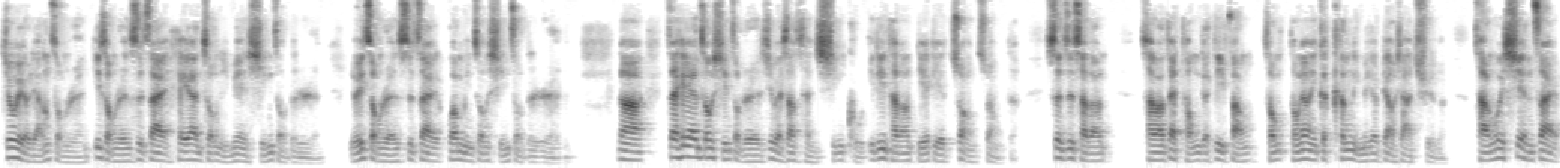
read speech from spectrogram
就会有两种人，一种人是在黑暗中里面行走的人，有一种人是在光明中行走的人。那在黑暗中行走的人基本上是很辛苦，一定常常跌跌撞撞的，甚至常常常常在同一个地方，从同样一个坑里面就掉下去了，常会陷在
